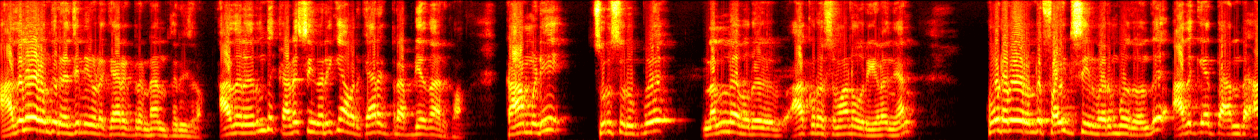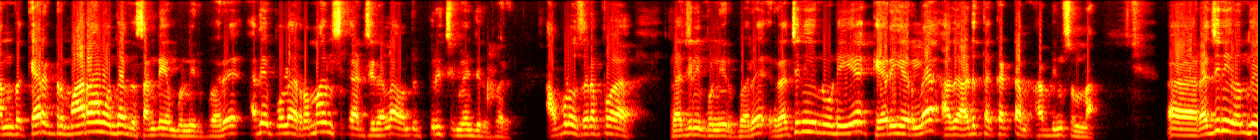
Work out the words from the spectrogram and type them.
அதிலே வந்து ரஜினியோட கேரக்டர் என்னன்னு தெரிஞ்சிடும் அதுல இருந்து கடைசி வரைக்கும் அவர் கேரக்டர் அப்படியே தான் இருக்கும். காமெடி சுறுசுறுப்பு நல்ல ஒரு ஆக்ரோஷமான ஒரு இளைஞன். கூடவே வந்து ஃபைட் சீன் வரும்போது வந்து அதுக்கேற்ற அந்த அந்த கேரக்டர் மாறாமல் வந்து அந்த சண்டையும் பண்ணியிருப்பார். அதே போல் ரொமான்ஸ் காட்சிகளெல்லாம் வந்து பிரித்து மேய்ஞ்சிருப்பார் அவ்வளோ சிறப்பாக ரஜினி பண்ணியிருப்பார். ரஜினியினுடைய கெரியரில் அது அடுத்த கட்டம் அப்படின்னு சொல்லலாம். ரஜினி வந்து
